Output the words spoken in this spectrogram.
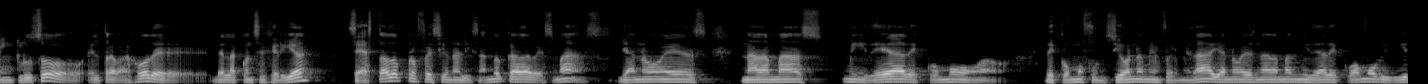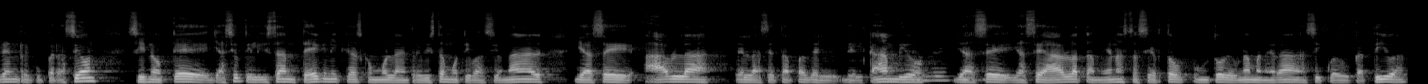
incluso el trabajo de, de la consejería se ha estado profesionalizando cada vez más. Ya no es nada más mi idea de cómo, de cómo funciona mi enfermedad, ya no es nada más mi idea de cómo vivir en recuperación, sino que ya se utilizan técnicas como la entrevista motivacional, ya se habla de las etapas del, del cambio, Ya, se, ya se habla también hasta cierto punto de una manera psicoeducativa.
